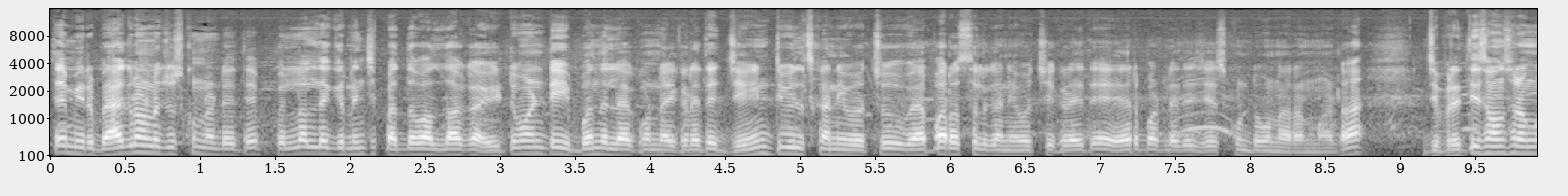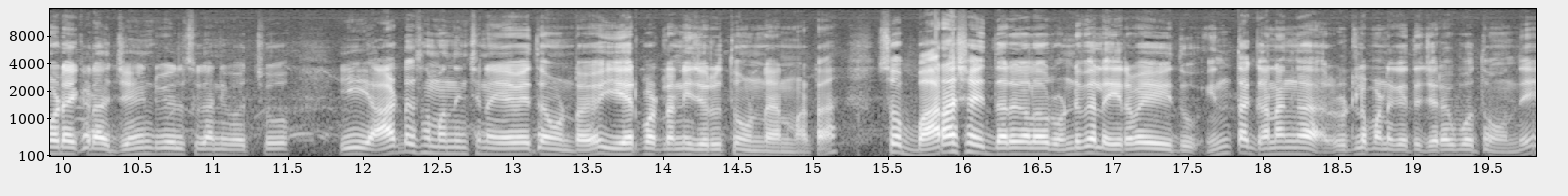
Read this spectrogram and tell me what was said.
అయితే మీరు బ్యాక్గ్రౌండ్లో చూసుకున్నట్టయితే పిల్లల దగ్గర నుంచి పెద్దవాళ్ళ దాకా ఎటువంటి ఇబ్బంది లేకుండా ఇక్కడైతే జైంట్ వీల్స్ కానివ్వచ్చు వ్యాపారస్తులు కానివ్వచ్చు ఇక్కడైతే ఏర్పాట్లు అయితే చేసుకుంటూ ఉన్నారనమాట ప్రతి సంవత్సరం కూడా ఇక్కడ జైంట్ వీల్స్ కానివ్వచ్చు ఈ ఆటకు సంబంధించిన ఏవైతే ఉంటాయో ఈ ఏర్పాట్లన్నీ జరుగుతూ ఉంటాయన్నమాట. సో బారాషాయి దర్గాలో రెండు వేల ఇరవై ఐదు ఇంత ఘనంగా రొట్ల పండుగ అయితే జరగబోతూ ఉంది.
